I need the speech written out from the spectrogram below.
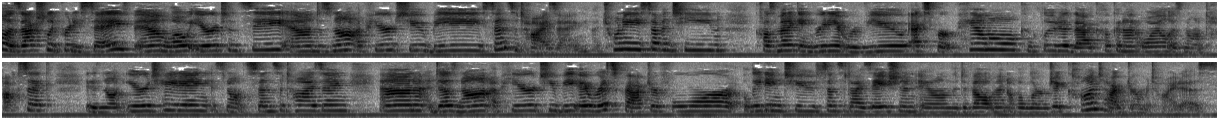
Oil is actually pretty safe and low irritancy and does not appear to be sensitizing. A 2017 Cosmetic Ingredient Review expert panel concluded that coconut oil is non-toxic, it is not irritating, it's not sensitizing, and does not appear to be a risk factor for leading to sensitization and the development of allergic contact dermatitis.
